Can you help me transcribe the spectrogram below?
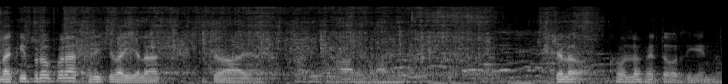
ਬਾਕੀ ਪ੍ਰੋਪਰ ਹੱਥ ਦੀ ਚਵਾਈ ਵਾਲਾ ਚਵਾ ਆ। ਚਲੋ ਖੋਲੋ ਫਿਰ ਤੋੜ ਦਈਏ ਇਹਨੂੰ।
